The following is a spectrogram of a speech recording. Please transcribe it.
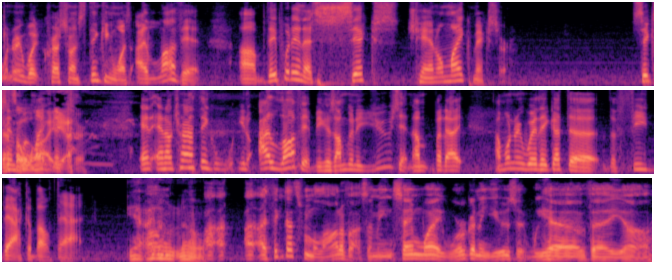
wondering what Crestron's thinking was. I love it. Um, they put in a six channel mic mixer, six That's input lot, mic mixer. Yeah. And, and I'm trying to think, you know, I love it because I'm going to use it. but I, I'm wondering where they got the, the feedback about that. Yeah, I um, don't know. I, I, think that's from a lot of us. I mean, same way we're going to use it. We have a, uh,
